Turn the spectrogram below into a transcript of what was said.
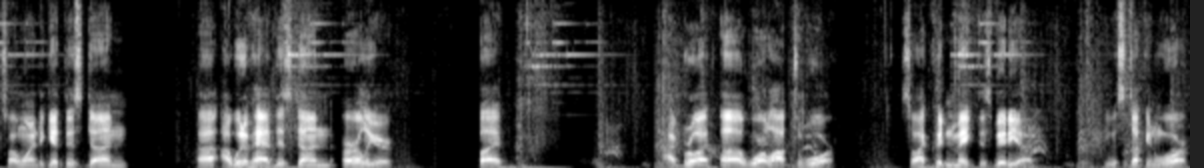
So I wanted to get this done. Uh, I would have had this done earlier, but I brought uh, Warlock to war, so I couldn't make this video. He was stuck in war.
